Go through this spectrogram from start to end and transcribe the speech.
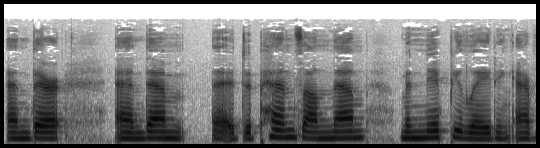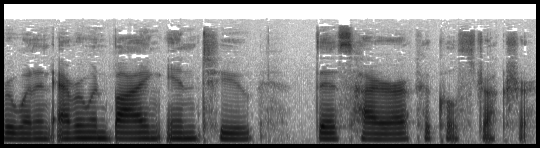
And their and them it depends on them manipulating everyone and everyone buying into this hierarchical structure.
